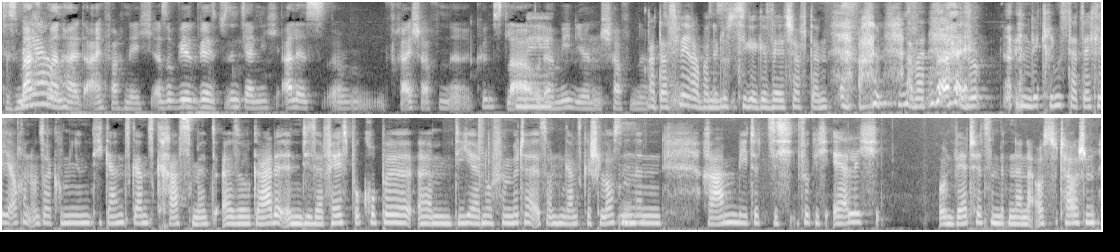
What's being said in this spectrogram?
das macht ja. man halt einfach nicht. Also wir, wir sind ja nicht alles ähm, freischaffende Künstler nee. oder Medienschaffende. Ah, das wäre aber eine das lustige Gesellschaft dann. aber also, wir kriegen es tatsächlich auch in unserer Community ganz, ganz krass mit. Also gerade in dieser Facebook-Gruppe, ähm, die ja nur für Mütter ist und einen ganz geschlossenen mm. Rahmen bietet, sich wirklich ehrlich und wertschätzend miteinander auszutauschen,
